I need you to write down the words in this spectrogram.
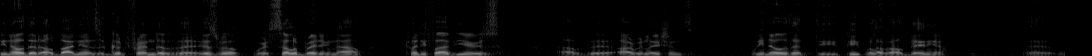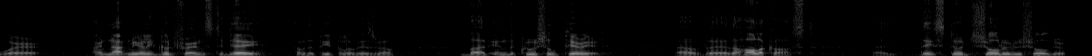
We know that Albania is a good friend of uh, Israel. We're celebrating now 25 years of uh, our relations. We know that the people of Albania uh, were, are not merely good friends today of the people of Israel, but in the crucial period of uh, the Holocaust, uh, they stood shoulder to shoulder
